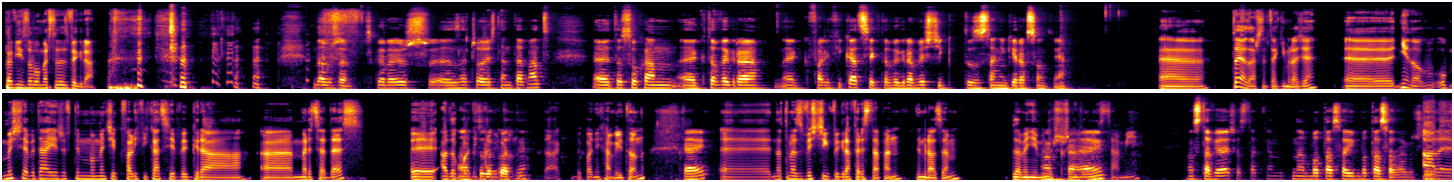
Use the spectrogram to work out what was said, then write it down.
pewnie znowu Mercedes wygra. Dobrze, skoro już e, zacząłeś ten temat, e, to słucham, e, kto wygra e, kwalifikację, kto wygra wyścig, kto zostanie kierowcą dnia. E, to ja zacznę w takim razie. E, nie no, myślę, wydaje, że w tym momencie kwalifikację wygra e, Mercedes. A dokładnie to Hamilton. dokładnie? Tak, dokładnie Hamilton. E, natomiast wyścig wygra Verstappen tym razem. Zamienimy troszeczkę miejscami. Okay. stawiałeś ostatnio na Botasa i Botasa, także Ale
